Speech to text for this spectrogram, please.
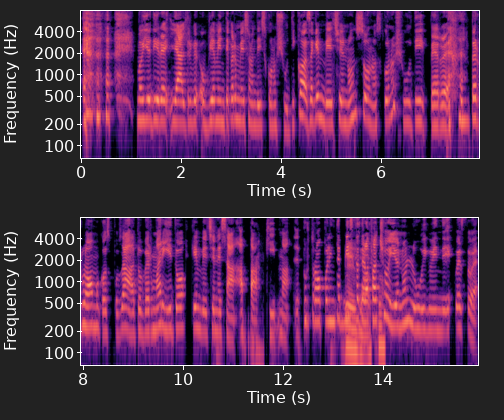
voglio dire gli altri ovviamente per me sono dei sconosciuti, cosa che invece non sono sconosciuti per, per l'uomo che ho sposato, per marito che invece ne sa a pacchi, ma eh, purtroppo l'intervista esatto. te la esatto. faccio io e non lui, quindi questo è.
